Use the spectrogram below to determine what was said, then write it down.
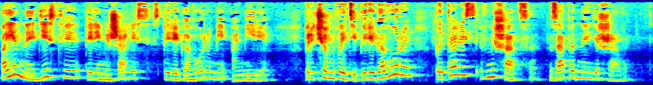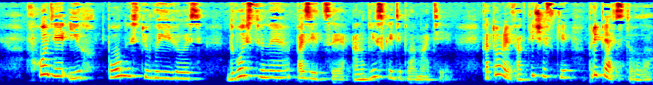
Военные действия перемешались с переговорами о мире, причем в эти переговоры пытались вмешаться западные державы. В ходе их полностью выявилась двойственная позиция английской дипломатии – которая фактически препятствовала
